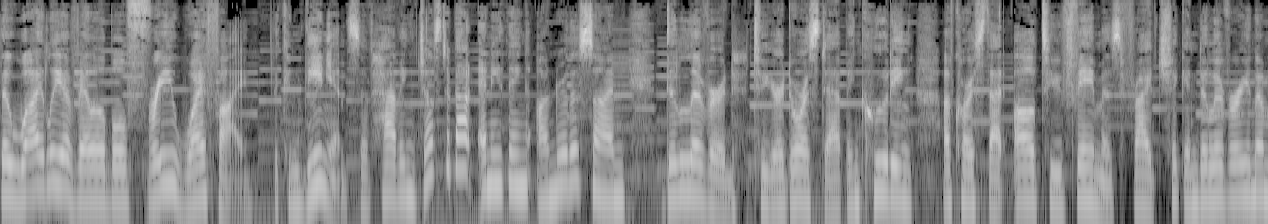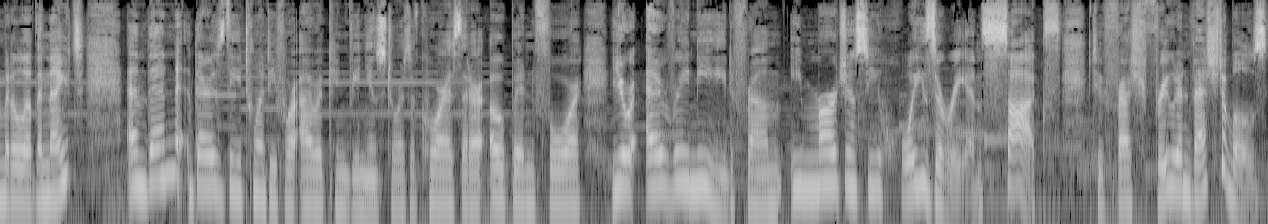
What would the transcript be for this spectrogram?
the widely available free Wi-Fi, the convenience of having just about anything under the sun delivered to your doorstep, including, of course, that all too famous fried chicken delivery in the middle of the night. And then there's the 24 hour convenience stores, of course, that are open for your every need from emergency hosiery and socks to fresh fruit and vegetables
